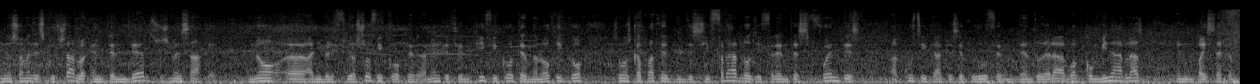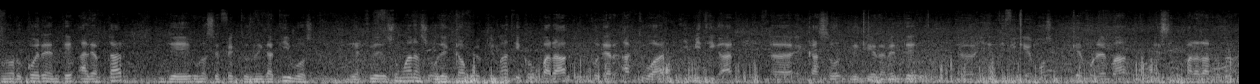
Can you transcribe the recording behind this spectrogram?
y no solamente escucharlo, entender sus mensajes, no eh, a nivel filosófico, pero realmente científico, tecnológico, somos capaces de descifrar las diferentes fuentes acústicas que se producen dentro del agua, combinarlas en un paisaje sonoro coherente, alertar de unos efectos negativos de actividades humanas o de cambio climático para poder actuar y mitigar eh, en caso de que realmente eh, identifiquemos qué problema es para la plazo.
